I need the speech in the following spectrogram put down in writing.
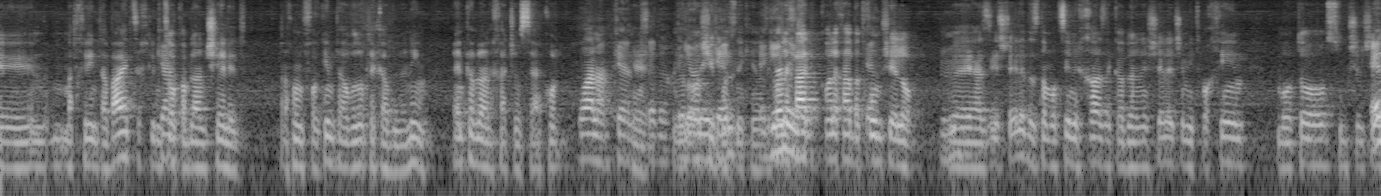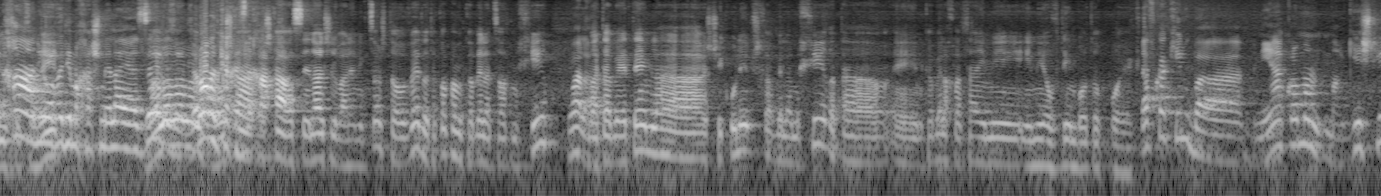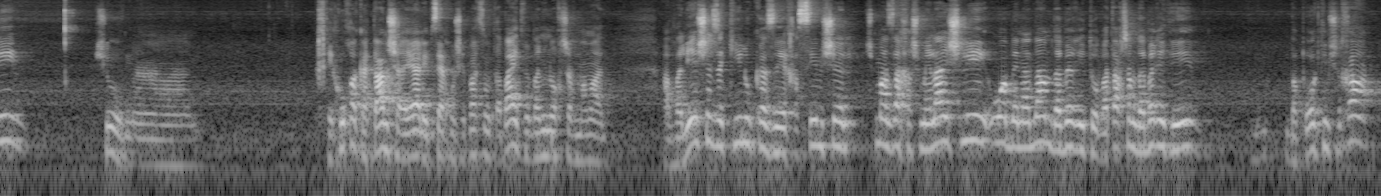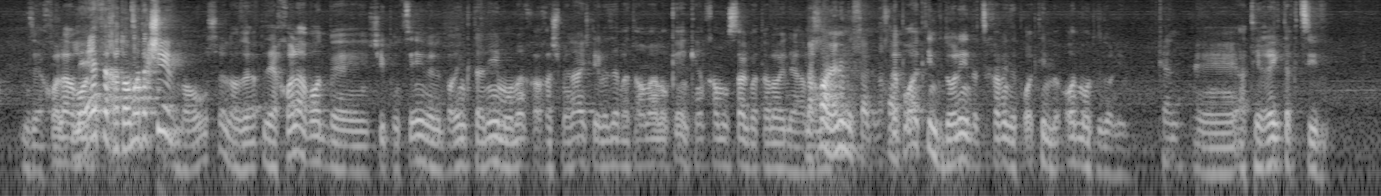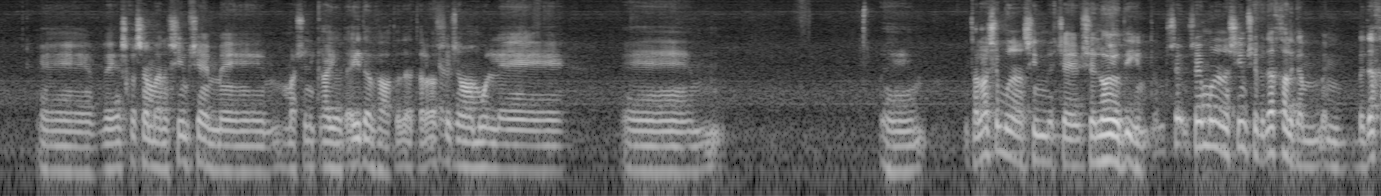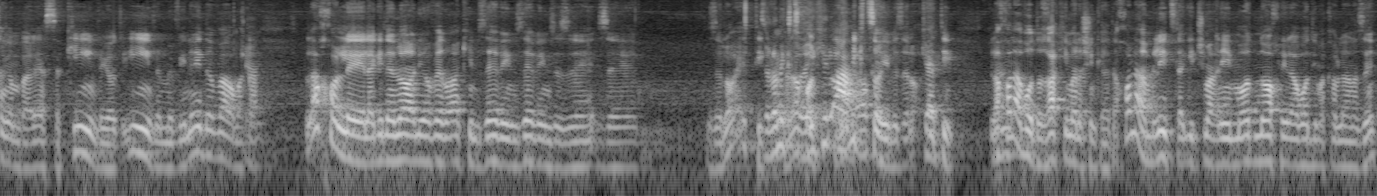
מתחילים את הבית, צריך למצוא כן. קבלן שלד. אנחנו מפרקים את העבודות לקבלנים, אין קבלן אחד שעושה הכל. וואלה, כן, כן, בסדר. זה לא כן. שיפוצניקים, זה כל. אחד, כל אחד בתחום כן. שלו. Mhm. ואז יש שלד, אז אתה מוציא מכרז לקבלני שלד שמתמחים באותו סוג של שלד אין לך, אני עובד עם החשמלאי הזה, לא, לא, וזה- לא, זה לא עובד ככה לך- יש לך אצלך. ארסנל של בעלי מקצוע שאתה עובד ואתה כל פעם מקבל הצעות מחיר. ואתה בהתאם לשיקולים שלך ולמחיר אתה אה, מקבל החלטה עם מי עובדים באותו פרויקט. דווקא כאילו בבנייה כל הזמן מרגיש לי, שוב, מהחיכוך הקטן שהיה לי, בסדר, אנחנו שיפצנו את הבית ובנינו עכשיו ממ"ד. אבל יש איזה כאילו כזה יחסים של, שמע, זה החשמלאי שלי, הוא הבן אדם, דבר איתו, ואתה עכשיו מדבר איתי בפרויקטים שלך, זה יכול לעבוד, להפך, אתה אומר, תקשיב, ברור שלא, זה, זה יכול לעבוד בשיפוצים ובדברים קטנים, הוא אומר לך החשמלאי שלי וזה ואתה אומר לו כן, כי אין לך מושג ואתה לא יודע. נכון, אין לי מושג, נכון, זה פרויקטים גדולים, אתה צריך להבין, זה פרויקטים מאוד מאוד גדולים. כן, אה, עתירי תקציב. אה, ויש לך שם אנשים שהם אה, מה שנקרא יודעי דבר, אתה יודע, אתה לא יושב כן. שם מול... אה, אתה לא יושב מול אנשים ש, שלא יודעים, אתה יושב- יושב מול אנשים שבדרך כלל גם, הם בדרך כלל גם בעלי עסקים ויודעים ומביני דבר, כן. ואתה לא יכול להגיד להם לא, אני עובד רק עם זה ועם זה ועם זה, זה, זה, זה לא אתי. זה לא אתה מקצועי, יכול- כאילו, זה אה, לא מקצועי אוקיי. וזה לא כן. אתי. אתה לא יכול לעבוד רק עם אנשים כאלה, אתה יכול להמליץ, להגיד, שמע, אני מאוד נוח לי לעבוד עם הקבלן הזה,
